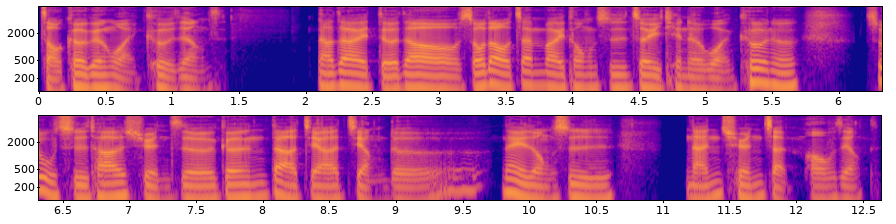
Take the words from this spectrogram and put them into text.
早课跟晚课这样子。那在得到收到战败通知这一天的晚课呢，住持他选择跟大家讲的内容是南拳斩猫这样子。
